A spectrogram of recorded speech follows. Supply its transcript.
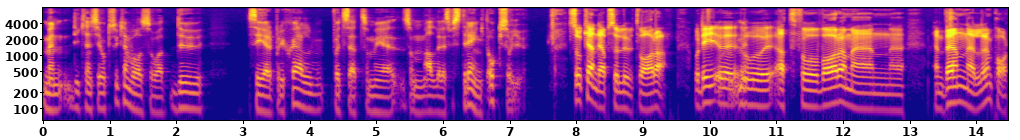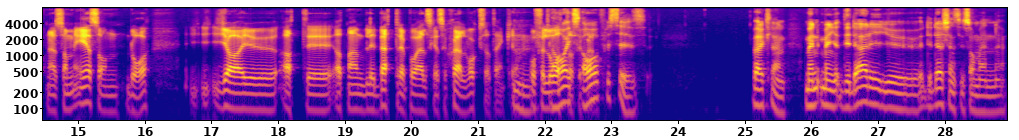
Men det kanske också kan vara så att du ser på dig själv på ett sätt som är som alldeles för strängt också ju. Så kan det absolut vara. Och, det, och att få vara med en, en vän eller en partner som är sån då gör ju att, eh, att man blir bättre på att älska sig själv också, tänker jag. Mm. Och förlåta ja, sig själv. Ja, precis. Verkligen. Men, men det där är ju, det där känns ju som en,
